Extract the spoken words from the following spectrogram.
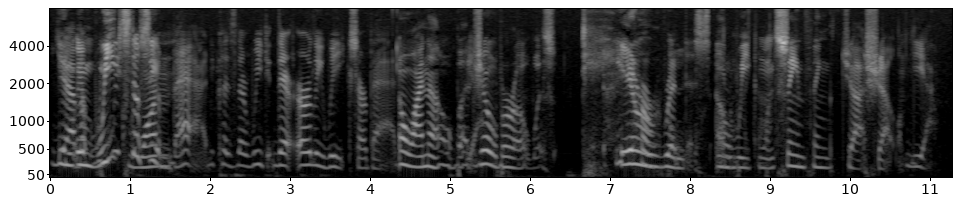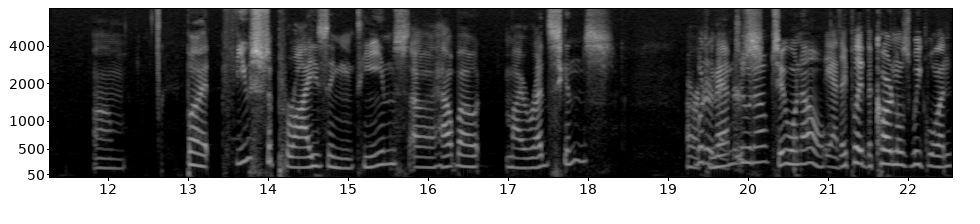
Yeah, in but we, still see him bad because their week their early weeks are bad. Oh, I know, but Yeah. Joe Burrow was terrible Horrendous. in Oh my Week. One. Same thing with Josh Allen. Yeah. Um, but few surprising teams. Uh, how about my Redskins? Our What are they, Commanders 2-0? Two and oh. zero. Yeah, they played the Cardinals week one.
